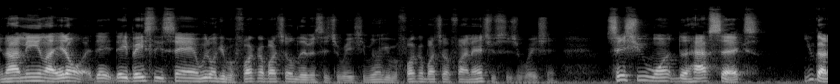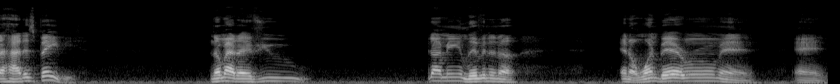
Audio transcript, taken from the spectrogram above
You know what I mean? Like, it don't. They they basically saying we don't give a fuck about your living situation. We don't give a fuck about your financial situation. Since you want to have sex, you gotta have this baby. No matter if you, you know what I mean, living in a in a one bedroom and and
